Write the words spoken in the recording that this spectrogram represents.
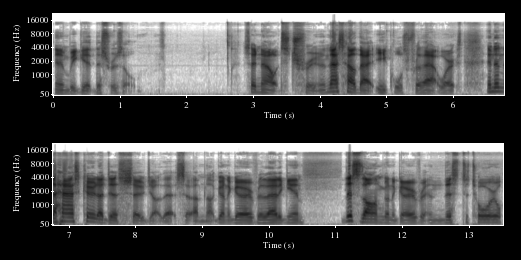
And we get this result. So now it's true. And that's how that equals for that works. And then the hash code, I just showed y'all that. So I'm not going to go over that again. This is all I'm going to go over in this tutorial.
